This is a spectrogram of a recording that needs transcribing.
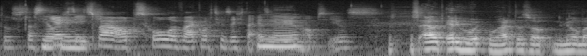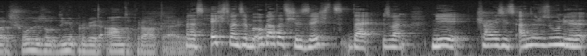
Dus dat is niet echt iets wat op scholen vaak wordt gezegd dat nee. een optie is. Dat is eigenlijk erg hoe, hoe hard dat ze op de middelbare school je zo dingen proberen aan te praten. Eigenlijk. Maar dat is echt, want ze hebben ook altijd gezegd dat ze van, nee, ga eens iets anders doen. Je,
